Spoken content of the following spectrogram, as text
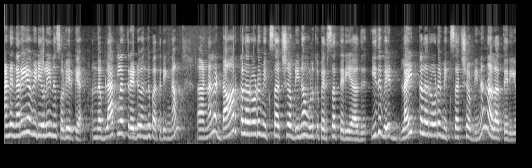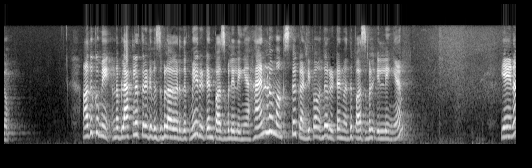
அண்ட் நிறைய வீடியோலையும் நான் சொல்லியிருக்கேன். அந்த பிளாக் கலர் த்ரெட் வந்து பார்த்துட்டிங்கன்னா நல்ல டார்க் கலரோட மிக்ஸ் ஆச்சு அப்படின்னா உங்களுக்கு பெருசாக தெரியாது. இதுவே லைட் கலரோட மிக்ஸ் ஆச்சு அப்படின்னா நல்லா தெரியும். அதுக்குமே அந்த பிளாக் கலர் த்ரெட் விசிபிள் ஆகிறதுக்குமே ரிட்டன் பாசிபிள் இல்லைங்க. ஹேண்ட்லூம் மார்க்ஸ்க்கு கண்டிப்பாக வந்து ரிட்டன் வந்து பாசிபிள் இல்லைங்க. ஏன்னா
